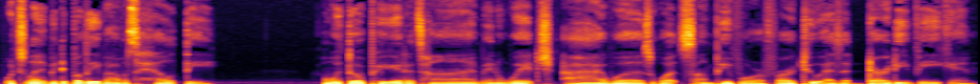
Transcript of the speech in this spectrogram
which led me to believe I was healthy. I went through a period of time in which I was what some people refer to as a dirty vegan.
